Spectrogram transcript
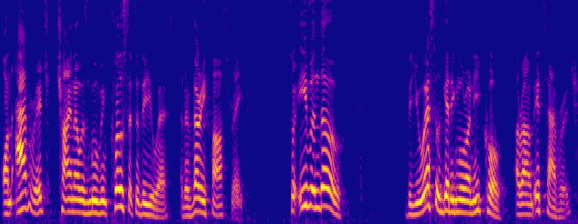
On average, China was moving closer to the US at a very fast rate. So even though the US was getting more unequal around its average,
